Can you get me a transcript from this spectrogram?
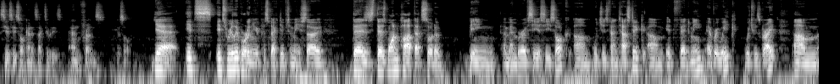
CSE SOC and its activities and friends yourself. Yeah, it's it's really brought a new perspective to me. So there's there's one part that's sort of being a member of CSE SOC, um, which is fantastic. Um, it fed me every week, which was great. Um,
